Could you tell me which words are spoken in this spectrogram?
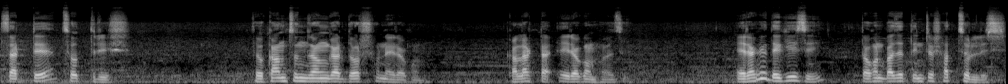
চারটে ছত্রিশ। তো কাঞ্চনজঙ্ঘার দর্শন এরকম। কালারটা এইরকম হয়েছে। এর আগে দেখিয়েছি, তখন বাজে তিনটে সাতচল্লিশ।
